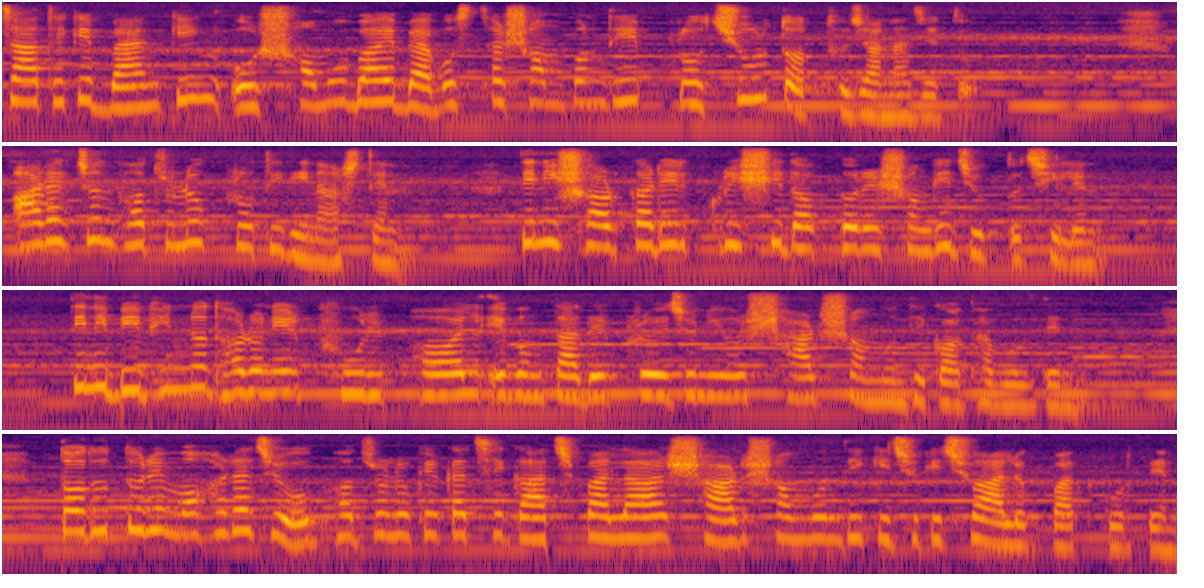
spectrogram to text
যা থেকে ব্যাংকিং ও সমবায় ব্যবস্থা সম্বন্ধে প্রচুর তথ্য জানা যেত। আর একজন ভদ্রলোক প্রতিদিন আসতেন। তিনি সরকারের কৃষি দপ্তরের সঙ্গে যুক্ত ছিলেন। তিনি বিভিন্ন ধরনের ফুল, ফল এবং তাদের প্রয়োজনীয় সার সম্বন্ধে কথা বলতেন। তদুত্তরে মহারাজও ভদ্রলোকের কাছে গাছপালা, সার সম্বন্ধে কিছু কিছু আলোকপাত করতেন।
